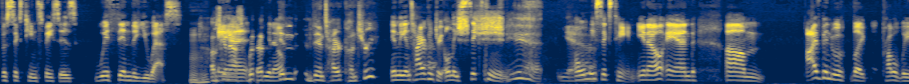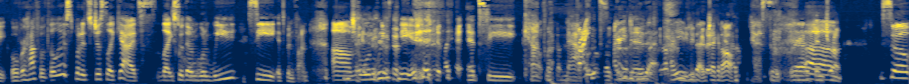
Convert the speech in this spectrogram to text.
the 16 spaces within the us I was going to ask, but that you know? in the entire country? in the entire country only 16 Shit. yeah, only 16 you know and um i've been to like probably over half of the list but it's just like yeah it's like so then when we see it's been fun. Um and when we see like an Etsy count, like a map. right? like, i need to do that. I need to do that and check it off. Yes. Yeah, and Uh, drunk. so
